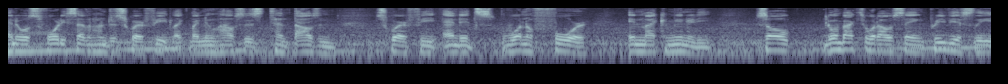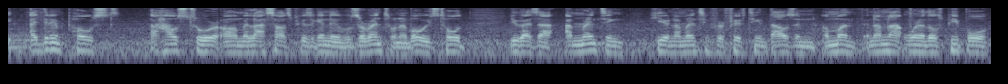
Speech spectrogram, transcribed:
and it was 4700 square feet. Like my new house is 10,000 square feet and it's one of four in my community. So going back to what I was saying previously I didn't post a house tour on my last house because again it was a rental and I've always told you guys that I'm renting here and I'm renting for 15,000 a month and I'm not one of those people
